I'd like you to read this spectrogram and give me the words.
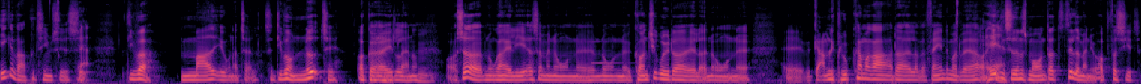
ikke var på Team CSC, ja. de var meget i undertal, så de var jo nødt til at gøre mm. et eller andet. Mm. Og så nogle gange alliere sig med nogle, øh, nogle kontirytter, eller nogle øh, øh, gamle klubkammerater, eller hvad fanden det måtte være. Og ja, helt i tidens morgen, der stillede man jo op for sit,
